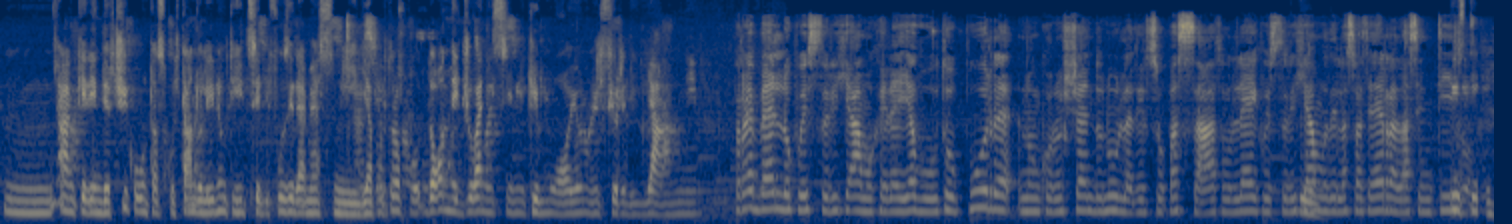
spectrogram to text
mh, anche renderci conto ascoltando le notizie diffuse dai mass media, ah, purtroppo donne giovanissime che muoiono nel fiore degli anni. Però è bello questo richiamo che lei ha avuto, pur non conoscendo nulla del suo passato, lei questo richiamo sì. della sua terra l'ha sentito. Sì, sì.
